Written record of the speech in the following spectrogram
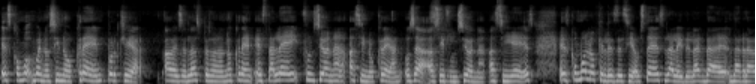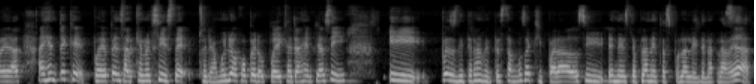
es como, bueno, si no creen, porque a veces las personas no creen, esta ley funciona, así no crean, o sea, así funciona, así es. Es como lo que les decía a ustedes, la ley de la, la, gravedad. Hay gente que puede pensar que no existe, sería muy loco, pero puede que haya gente así. Y pues literalmente estamos aquí parados y en este planeta es por la ley de la gravedad.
